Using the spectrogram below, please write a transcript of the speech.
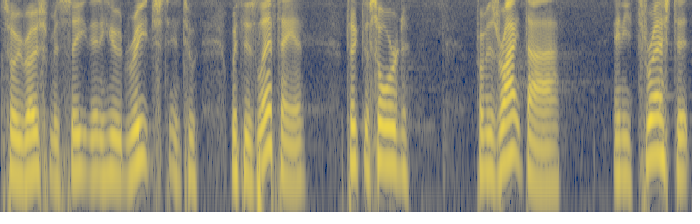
So he rose from his seat. Then he had reached into with his left hand, took the sword from his right thigh, and he thrust it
